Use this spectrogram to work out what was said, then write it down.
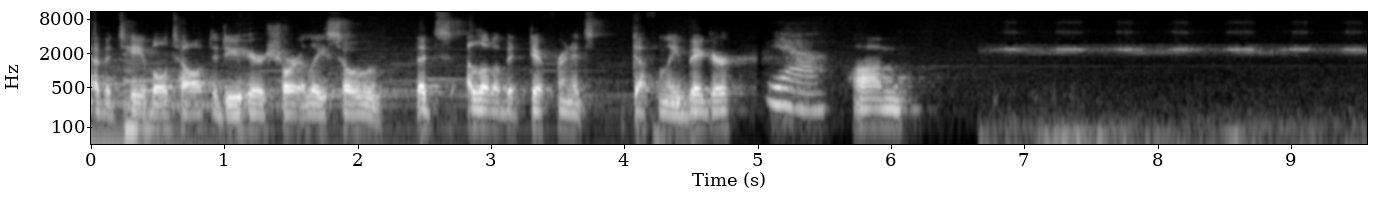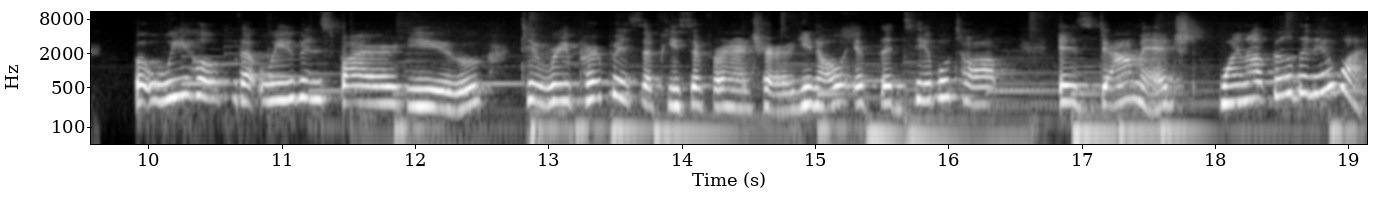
have a tabletop to do here shortly, so that's a little bit different. It's definitely bigger. Yeah. Um, But we hope that we've inspired you to repurpose a piece of furniture. You know, if the tabletop is damaged, why not build a new one?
